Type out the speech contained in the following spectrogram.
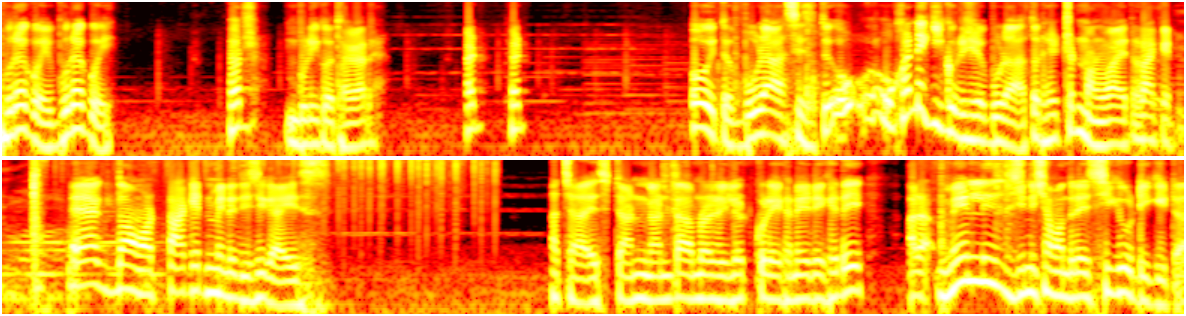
বুড়া কই বুড়া কই? হট বুড়ি কোথাকার। Hot hot. ওই তো বুড়া আসিস। তুই ওখানে কি করিস বুড়া? তোর হেডশট মারবো, এটা রাকেট একদম আমার টাকেট মেরে দিছি গাইস আচ্ছা স্টান গানটা আমরা রিলোড করে এখানে রেখে দিই। আর মেনলি জিনিস আমাদের এই সিকিউরিটি কিটা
